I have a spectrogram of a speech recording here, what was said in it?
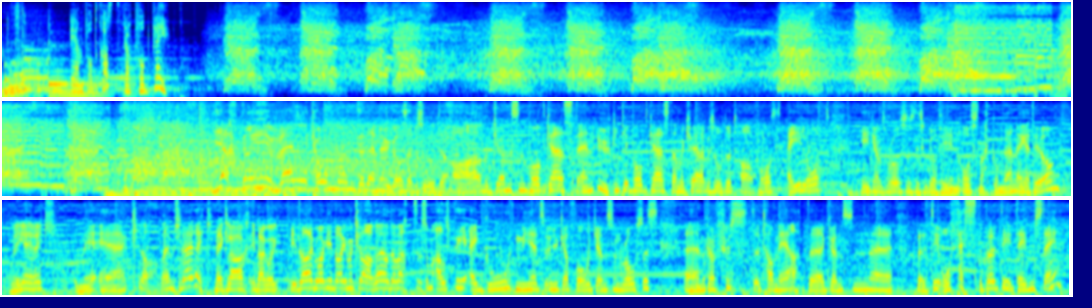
En podkast fra Podplay. Hjertelig velkommen til denne ukas episode av Gunsen Podcast. En ukentlig podcast der vi hver episode tar for oss ei låt i Guns N' Roses-diskografien og snakke om den. Jeg heter Jørn, Og jeg er Erik. og vi er klare. Er vi ikke det, Eirik? Vi er klar i dag òg. I dag òg, i dag er vi klare, og det har vært som alltid ei god nyhetsuke for Guns N' Roses. Eh, vi kan først ta med at eh, Gunsen eh, Buddy og festebuddy Dave Mustaine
